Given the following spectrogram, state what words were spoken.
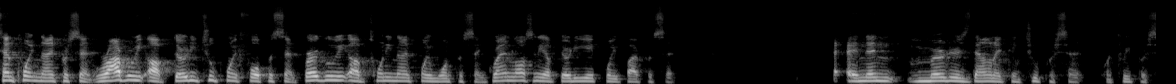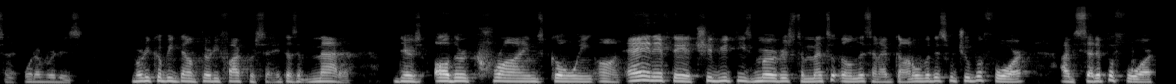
10.9%, robbery up 32.4%, burglary up 29.1%, grand larceny up 38.5%. And then murder is down, I think, 2% or 3%, whatever it is. Murder could be down 35%. It doesn't matter. There's other crimes going on. And if they attribute these murders to mental illness, and I've gone over this with you before, I've said it before,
